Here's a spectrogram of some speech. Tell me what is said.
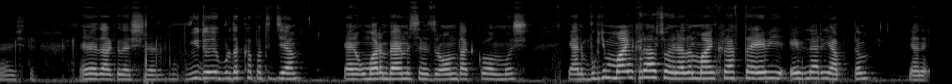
e, işte. Evet arkadaşlar videoyu burada kapatacağım. Yani umarım beğenmişsinizdir 10 dakika olmuş. Yani bugün Minecraft oynadım. Minecraft'ta ev, evler yaptım. Yani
